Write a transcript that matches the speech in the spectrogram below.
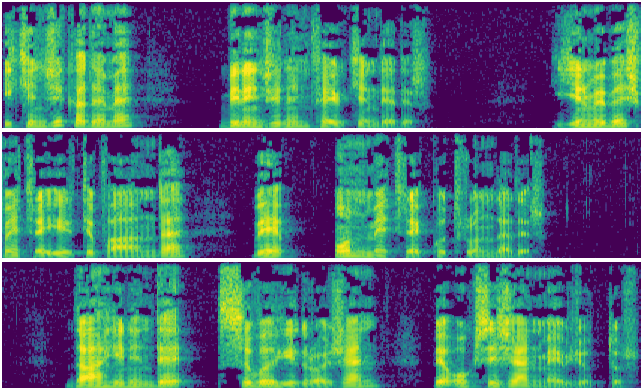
İkinci kademe birincinin fevkindedir. 25 metre irtifaında ve 10 metre kutrundadır. Dahilinde sıvı hidrojen ve oksijen mevcuttur.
